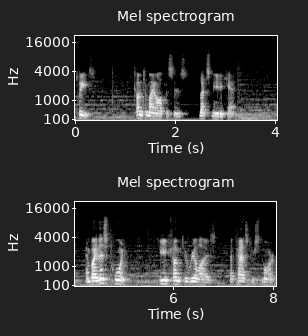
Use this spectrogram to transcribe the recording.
please come to my offices, let's meet again. And by this point, he had come to realize that Pastor Smart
